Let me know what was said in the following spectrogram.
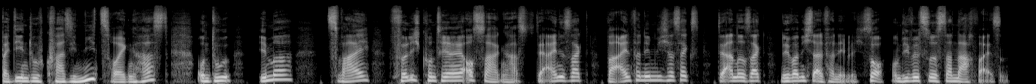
bei denen du quasi nie Zeugen hast und du immer zwei völlig konträre Aussagen hast. Der eine sagt, war einvernehmlicher Sex, der andere sagt, nee, war nicht einvernehmlich. So, und wie willst du das dann nachweisen?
